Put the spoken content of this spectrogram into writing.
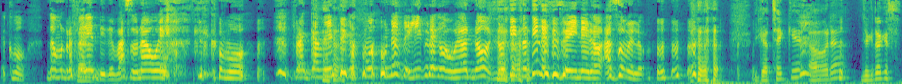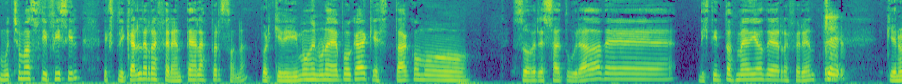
es como, dame un referente y te pasa una wea que es como, francamente, como una película como wea, no, no, tienes ese dinero, asúmelo. y caché que ahora yo creo que es mucho más difícil explicarle referentes a las personas, porque vivimos en una época que está como sobresaturada de distintos medios de referentes. Claro que no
